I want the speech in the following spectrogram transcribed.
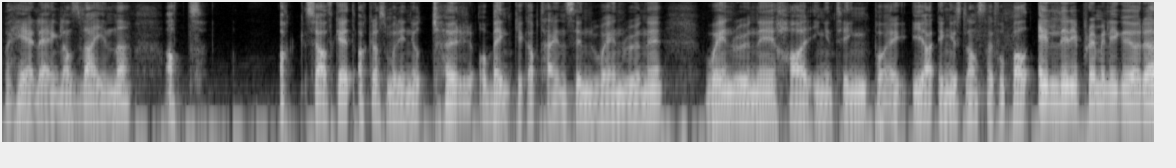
på hele Englands vegne, at ak Southgate, akkurat som Mourinho, tør å benke kapteinen sin Wayne Rooney. Wayne Rooney har ingenting på, i engelsk landslagsfotball eller i Premier League å gjøre.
